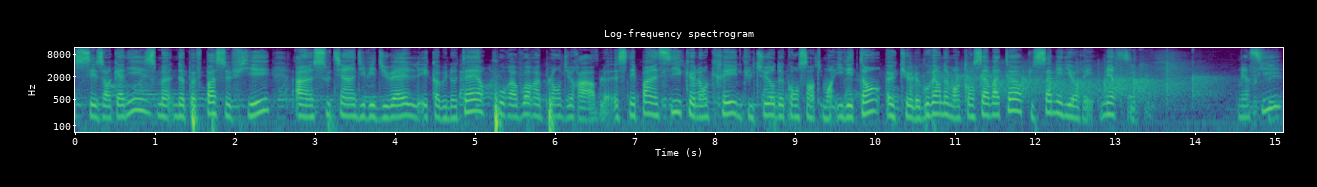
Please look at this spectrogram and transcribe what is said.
Ces organismes ne peuvent pas se fier à un soutien individuel et communautaire pour avoir un plan durable. Ce n'est pas ainsi que l'on crée une culture de consentement. Il est temps que le gouvernement conservateur puisse s'améliorer. Merci. Merci.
